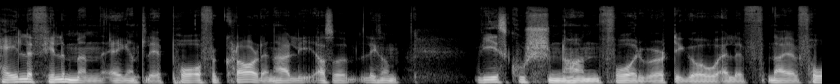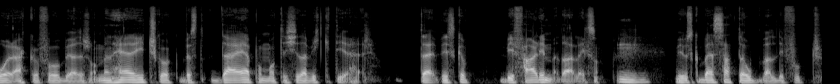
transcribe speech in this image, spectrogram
hele filmen, egentlig, på å forklare den her Altså, liksom Vise hvordan han får vertigo, eller nei, får acrophobia, eller sånn. Men her Hitchcock, det er på en måte ikke det viktige her. Det, vi skal bli ferdig med det, liksom. Mm. Vi skal bare sette det opp veldig fort.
